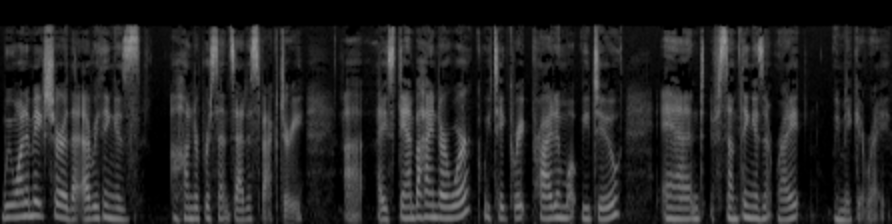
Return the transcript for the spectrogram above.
we want to make sure that everything is 100% satisfactory. Uh, I stand behind our work. We take great pride in what we do. And if something isn't right, we make it right.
